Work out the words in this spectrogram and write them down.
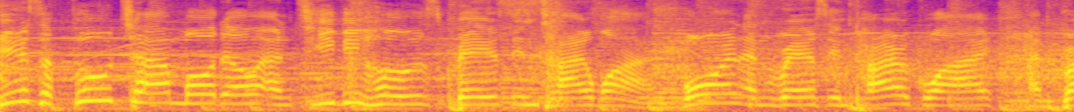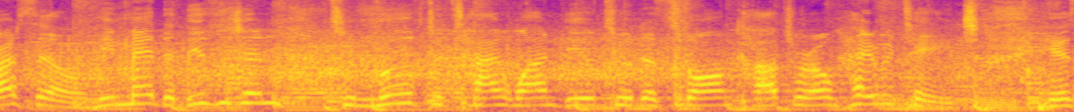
He is a full-time model and TV host based in Taiwan. Born and raised in Paraguay and Brazil, he made the decision to move to Taiwan due to the strong cultural heritage. His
